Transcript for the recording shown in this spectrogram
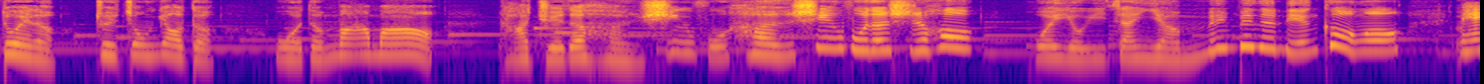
对了，最重要的，我的妈妈哦，她觉得很幸福、很幸福的时候，会有一张羊妹妹的脸孔哦。咩，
